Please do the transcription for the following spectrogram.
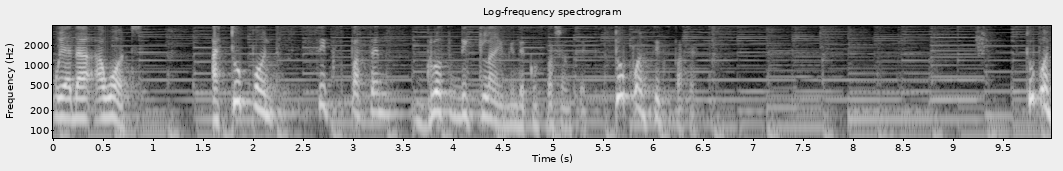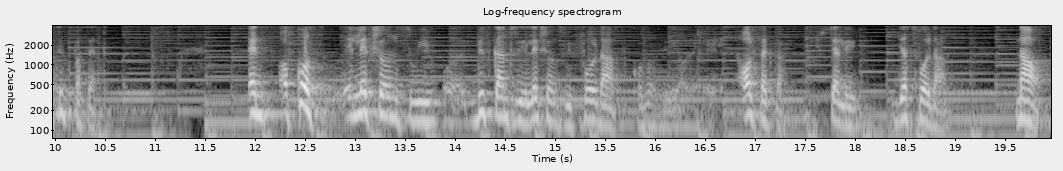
we had a, a what? A 2.6% growth decline in the construction sector. 2.6%. 2.6%. And of course, elections, we uh, this country elections we fold up. Uh, All sectors, especially, just fold up. Now,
